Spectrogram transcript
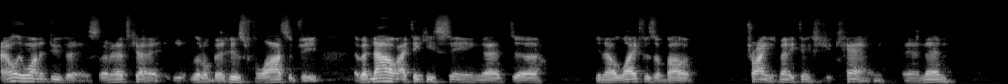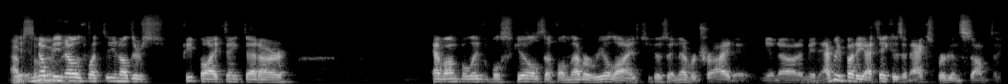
I only want to do this. I mean, that's kind of a little bit his philosophy. But now I think he's seeing that, uh, you know, life is about trying as many things as you can, and then Absolutely. nobody knows what you know. There's people I think that are have unbelievable skills that they'll never realize because they never tried it. You know what I mean? Everybody, I think, is an expert in something.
